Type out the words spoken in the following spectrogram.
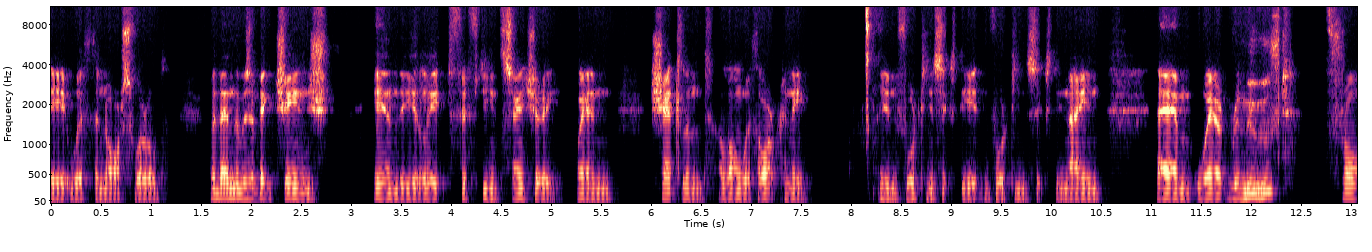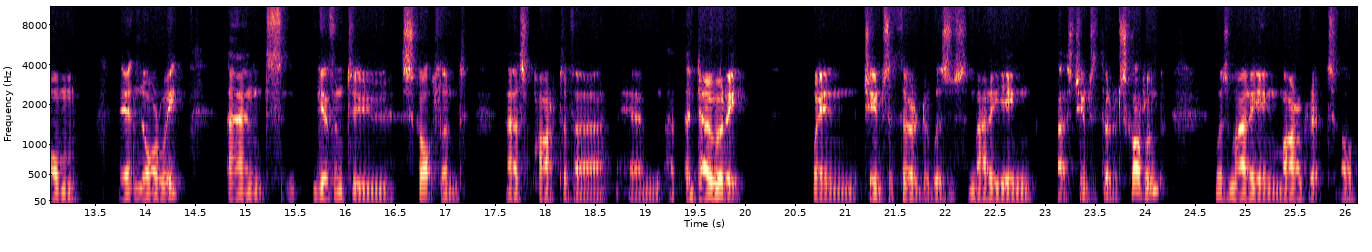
uh, with the Norse world. But then there was a big change in the late 15th century when Shetland, along with Orkney, in 1468 and 1469 um, were removed from uh, Norway and given to Scotland as part of a, um, a dowry when James III was marrying, that's James III of Scotland, was marrying Margaret of,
